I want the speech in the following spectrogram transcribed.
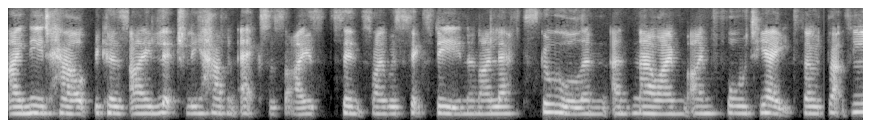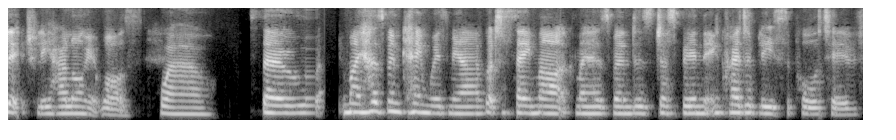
I need help because I literally haven't exercised since I was 16 and I left school and, and now I'm I'm 48. So that's literally how long it was. Wow. So my husband came with me. I've got to say, Mark, my husband, has just been incredibly supportive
